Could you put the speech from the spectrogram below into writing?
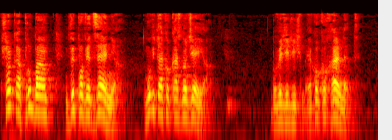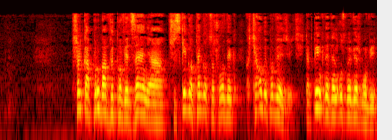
wszelka próba wypowiedzenia. Mówi to jako kaznodzieja, bo wiedzieliśmy, jako kochelet wszelka próba wypowiedzenia wszystkiego tego, co człowiek chciałby powiedzieć. Tak piękny ten ósmy wiersz mówi.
